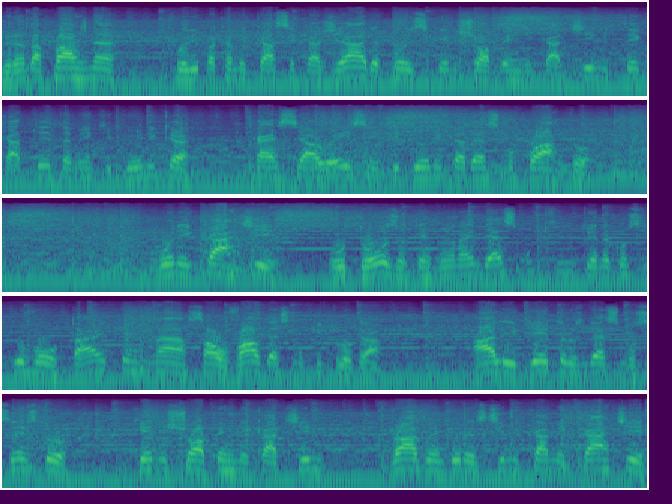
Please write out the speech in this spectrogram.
Virando a página, Floripa Kamikaze KGA, depois Kenny Shop RNK TKT, também equipe única, KSA Racing, equipe única 14. Unicart, o 12, terminou em 15, ainda conseguiu voltar e terminar, salvar o 15 lugar. Alligators, 16, Kenny Shop RNK Team, Dragon Endurance Team, Kamikart e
